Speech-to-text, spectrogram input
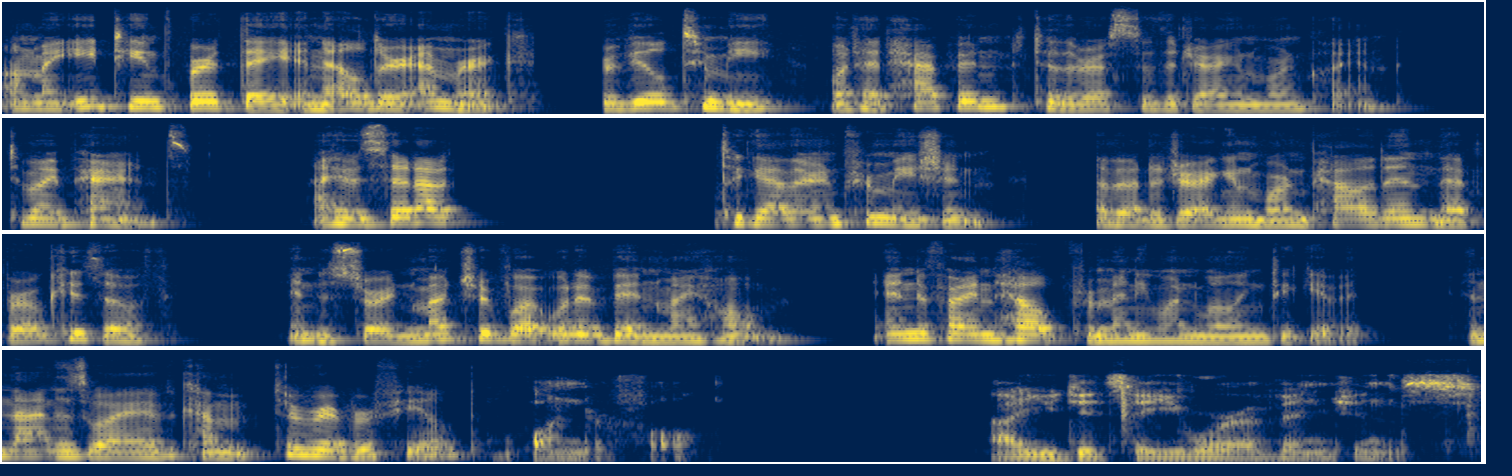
On my 18th birthday, an elder Emmerich revealed to me what had happened to the rest of the Dragonborn clan, to my parents. I have set out to gather information about a Dragonborn Paladin that broke his oath and destroyed much of what would have been my home, and to find help from anyone willing to give it and that is why I've come to Riverfield. Wonderful. Uh, you did say you were a vengeance.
